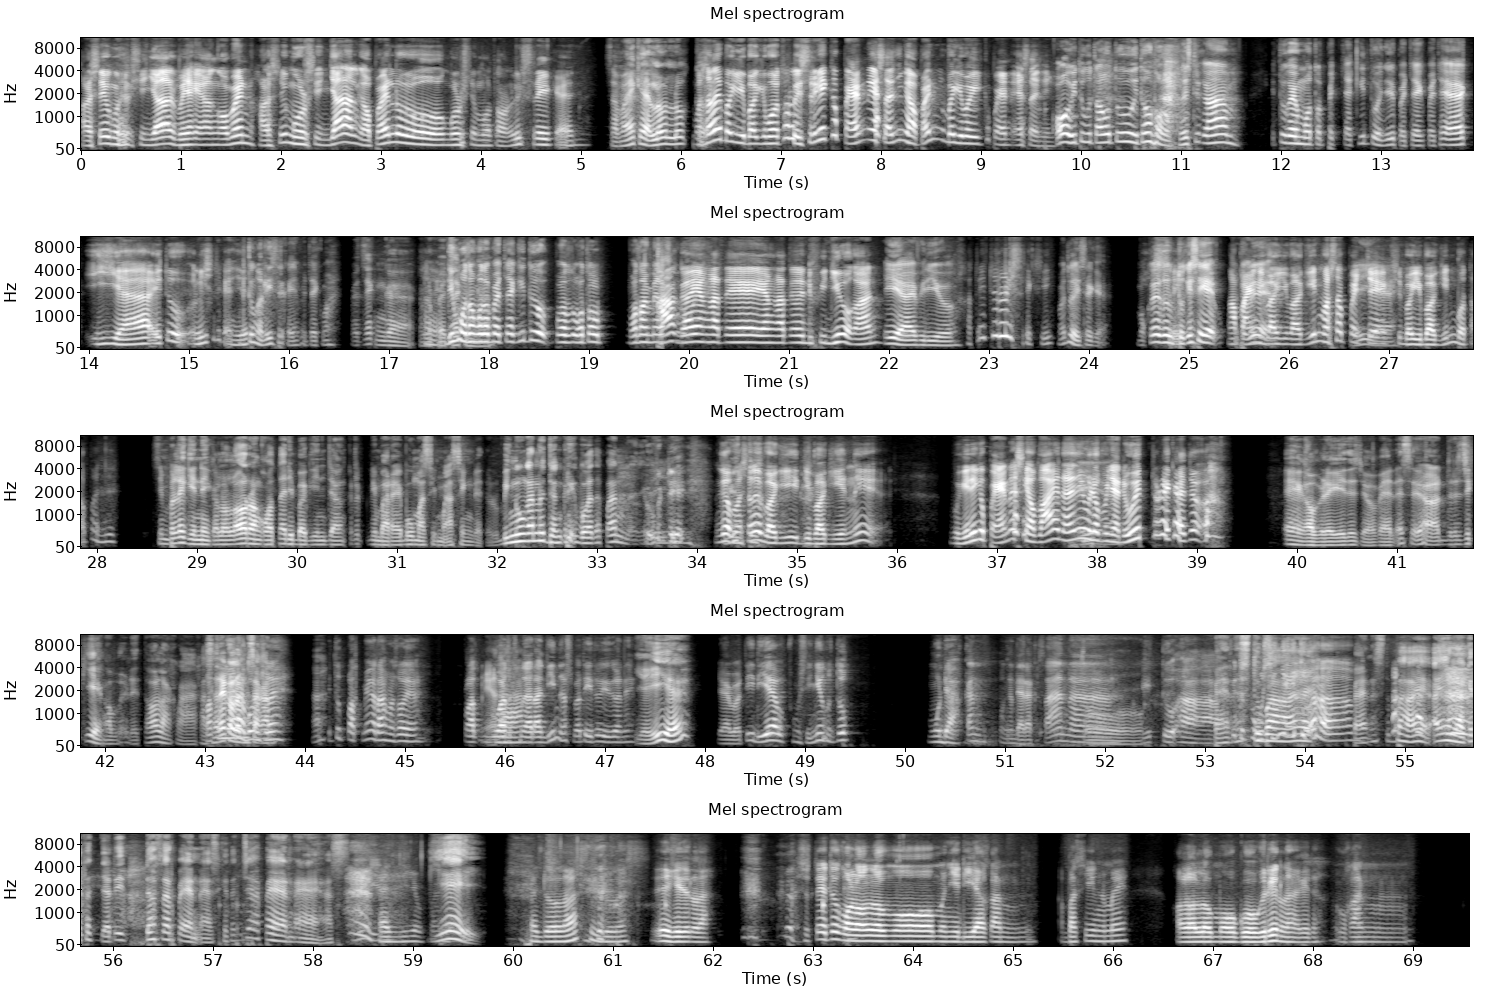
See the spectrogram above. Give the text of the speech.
harusnya ngurusin jalan banyak yang ngomen harusnya ngurusin jalan ngapain lu ngurusin motor listrik kan sama kayak lo lo masalahnya bagi-bagi motor listriknya ke PNS aja ngapain bagi-bagi ke PNS aja oh itu aku tahu tuh itu motor listrik am itu kayak motor pecek itu anjir pecek pecek iya itu listrik aja itu nggak listrik kayaknya pecek mah Pecek enggak? Kalau Eh, pecek dia motor-motor pecek itu motor motor motor merah kagak yang katanya yang katanya di video kan iya video katanya itu listrik sih Oh, itu listrik ya pokoknya Listrik. bentuknya sih ngapain bentuknya- dibagi-bagiin masa Iya. dibagi-bagiin buat apa aja Simpelnya gini, kalau lo orang kota dibagiin jangkrik lima ribu masing-masing deh. tuh. Bingung kan lo jangkrik buat apaan? Ya udah. enggak Gitu. masalah bagi dibagiin nih begini ke PNS ngapain aja udah Iya. punya duit mereka cok Eh nggak boleh gitu coba. PNS ya ada rezeki ya nggak boleh ditolak lah. Kasarnya kalau misalkan. Hah? itu plat merah masalahnya plat Merah. buat kendaraan dinas berarti itu kan ya iya. ya berarti dia fungsinya untuk memudahkan pengendara ke sana Tuh. itu ah PNS itu tuh fungsinya itu bahaya. ah PNS tuh bahaya. Ayolah kita jadi daftar PNS. Kita jadi PNS. anjing apa Yeay. Nggak jelas nggak jelas ya gitu lah maksudnya itu kalau lo mau menyediakan apa sih namanya kalau lo mau go green lah gitu bukan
